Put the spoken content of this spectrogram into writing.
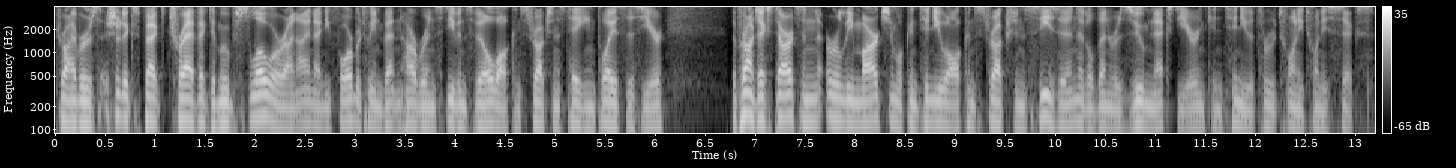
Drivers should expect traffic to move slower on I 94 between Benton Harbor and Stevensville while construction is taking place this year. The project starts in early March and will continue all construction season. It'll then resume next year and continue through 2026.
